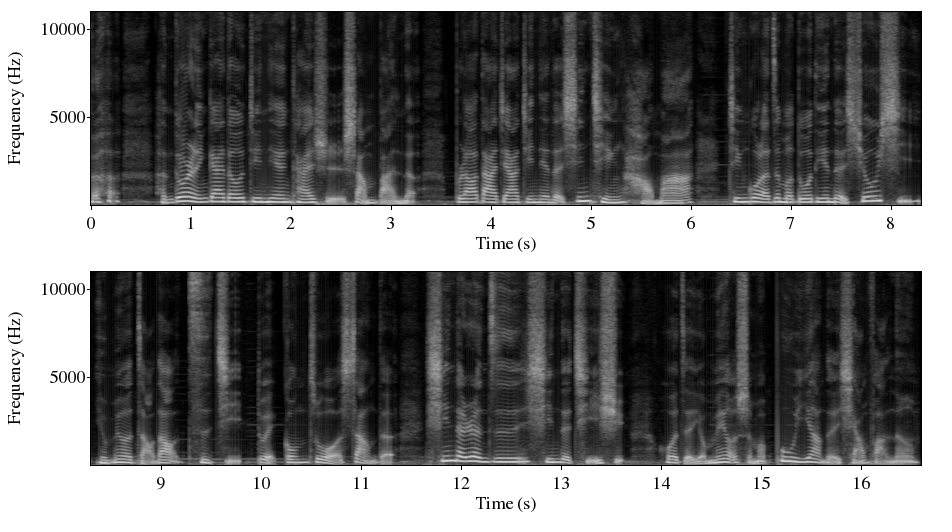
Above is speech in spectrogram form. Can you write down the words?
很多人应该都今天开始上班了。不知道大家今天的心情好吗？经过了这么多天的休息，有没有找到自己对工作上的新的认知、新的期许，或者有没有什么不一样的想法呢？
